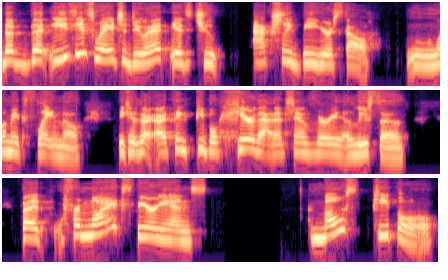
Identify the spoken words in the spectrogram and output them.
The, the easiest way to do it is to actually be yourself. Let me explain though because I, I think people hear that and it sounds very elusive. But from my experience, most people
